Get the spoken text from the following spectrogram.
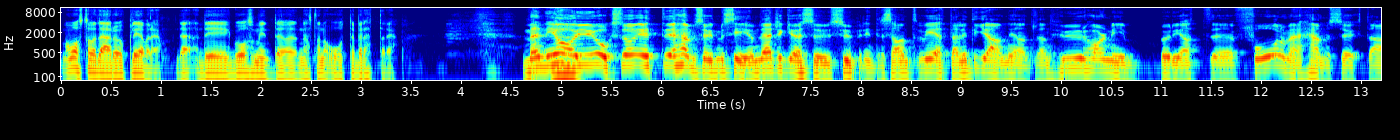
måste vara där och uppleva det. Det, det går som inte nästan att återberätta det. Men ni har ju också ett hemsökt museum. Det här tycker jag är superintressant. Veta lite grann egentligen. Hur har ni börjat eh, få de här hemsökta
